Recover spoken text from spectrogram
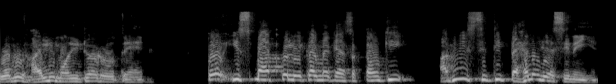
वो भी हाईली मॉनिटर्ड होते हैं। तो इस बात को लेकर मैं कह सकता हूँ कि अभी स्थिति पहले जैसी नहीं है।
